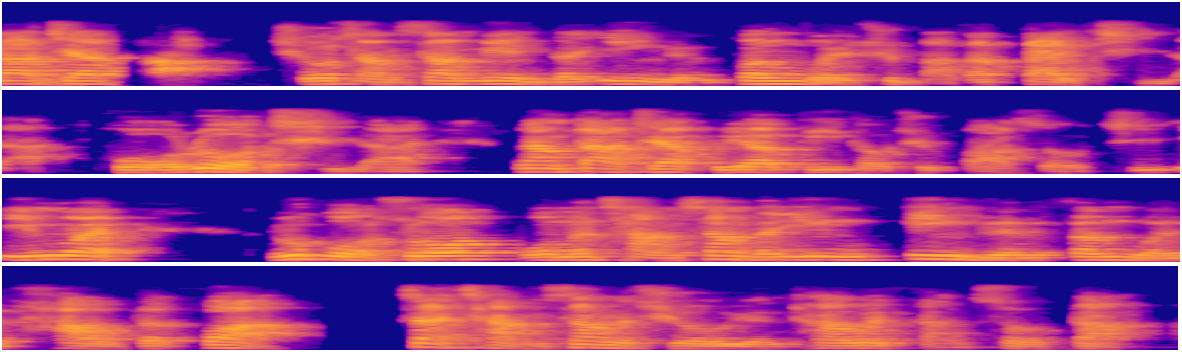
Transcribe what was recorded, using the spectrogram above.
大家把球场上面的应援氛围去把它带起来，活络起来，让大家不要低头去划手机。因为如果说我们场上的应应援氛围好的话，在场上的球员他会感受到，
